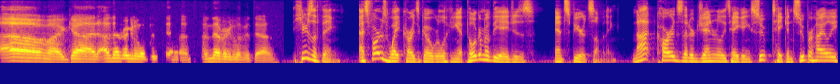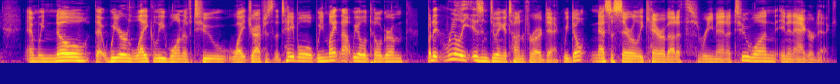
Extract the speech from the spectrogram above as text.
Oh my god, I'm never gonna live it down. I'm never gonna live it down. Here's the thing: as far as white cards go, we're looking at Pilgrim of the Ages and Spirit Summoning, not cards that are generally taking soup taken super highly. And we know that we are likely one of two white drafters at the table. We might not wheel a Pilgrim but it really isn't doing a ton for our deck. We don't necessarily care about a three mana 2 1 in an aggro deck.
